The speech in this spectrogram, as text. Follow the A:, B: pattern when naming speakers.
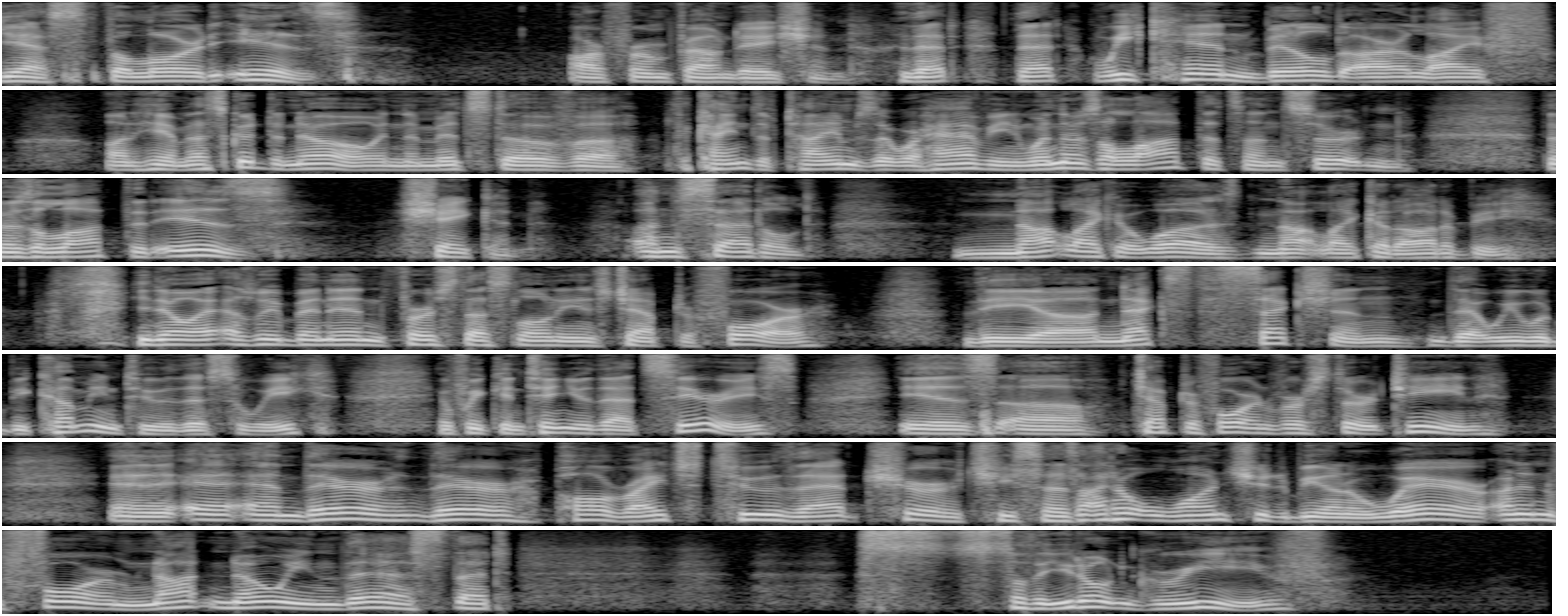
A: Yes, the Lord is our firm foundation, that, that we can build our life on Him. That's good to know in the midst of uh, the kinds of times that we're having, when there's a lot that's uncertain, there's a lot that is shaken, unsettled, not like it was, not like it ought to be. You know, as we've been in 1 Thessalonians chapter 4, the uh, next section that we would be coming to this week, if we continue that series, is uh, chapter 4 and verse 13. And, and there, there, Paul writes to that church. He says, I don't want you to be unaware, uninformed, not knowing this, that so that you don't grieve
